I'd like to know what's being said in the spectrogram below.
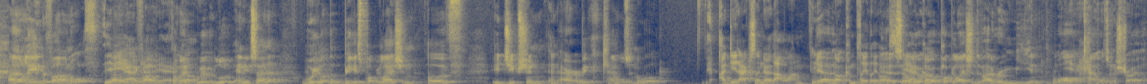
Only in the far north. Yeah, Only yeah, okay, yeah. I mean, cool. we, look, and in saying that, we got the biggest population of Egyptian and Arabic camels in the world. I did actually know that one. Yeah. Not completely lost. Yeah, so Yeah, we, got, cool. we got populations of over a million wild Yeah. camels in Australia.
